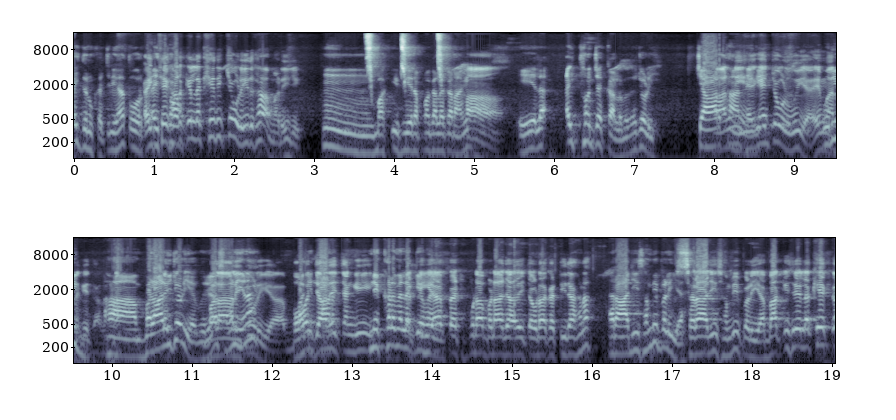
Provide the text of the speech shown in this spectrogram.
ਇੱਧਰ ਨੂੰ ਖਿੱਚ ਲਈ ਹਾਂ ਤੋਰ ਇੱਥੇ ਖੜ ਕੇ ਲੱਖੇ ਦੀ ਝੋਲੀ ਦਿਖਾ ਮੜੀ ਜੀ। ਹੂੰ ਬਾਕੀ ਫੇਰ ਆਪਾਂ ਗੱਲ ਕਰਾਂਗੇ। ਹਾਂ। ਇਹ ਲੈ ਇੱਥੋਂ ਚੈੱਕ ਕਰ ਲਓ ਝੋਲੀ। ਚਾਰ ਥਾਨੇ ਹੈਗੇ ਝੋਲੂ ਹੀ ਆ ਇਹ ਮੰਨ ਕੇ ਚੱਲ। ਹਾਂ ਬਲਾਲੀ ਝੋਲੀ ਹੈ ਪੂਰੀ ਨਾ। ਝੋਲੀ ਆ ਬਹੁਤ ਜ਼ਿਆਦਾ ਚੰਗੀ ਨਿਖੜ ਮੇ ਲੱਗੇ ਹੋਏ ਆ ਪਿੱਠ ਪੁੜਾ ਬੜਾ ਜ਼ਿਆਦਾ ਚੌੜਾ ਕੱਟੀ ਦਾ ਹਨਾ? ਰਾਜੀ ਸੰਭੀ ਪਲੀ ਹੈ ਸਰਾਜੀ ਸੰਭੀ ਪੜੀ ਆ। ਬਾਕੀ ਸਿਰੇ ਲੱਖੇ ਇੱਕ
